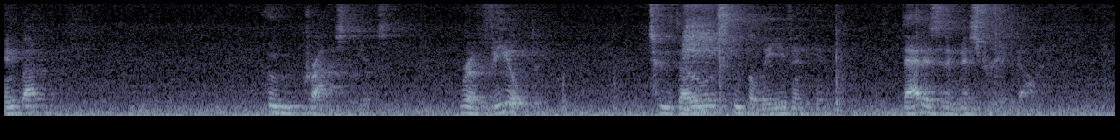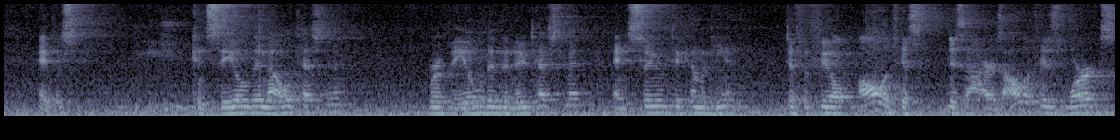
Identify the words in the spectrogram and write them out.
Anybody? Who Christ is. Revealed to those who believe in him. That is the mystery of God. It was concealed in the Old Testament, revealed in the New Testament, and soon to come again to fulfill all of his desires, all of his works,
